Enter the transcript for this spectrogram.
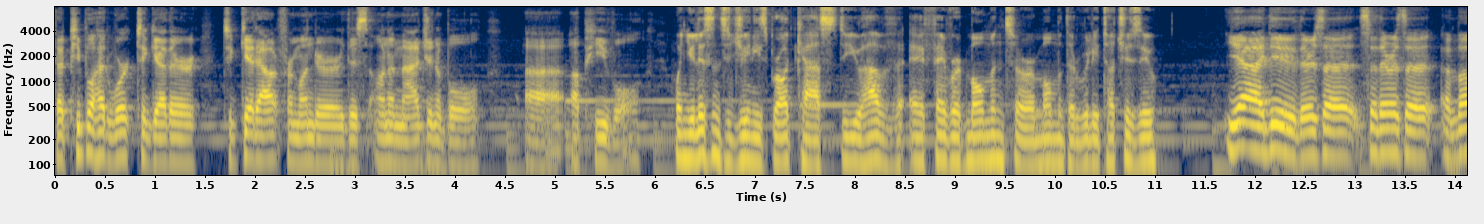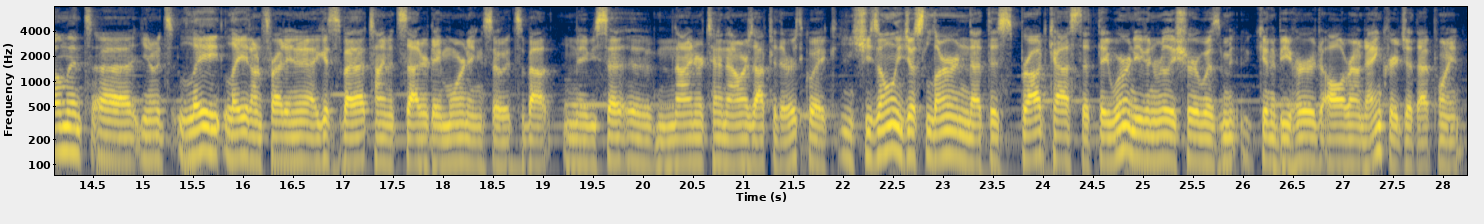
that people had worked together to get out from under this unimaginable uh, upheaval. When you listen to Genie's broadcast, do you have a favorite moment or a moment that really touches you? Yeah, I do. There's a so there was a, a moment. Uh, you know, it's late late on Friday night. I guess by that time it's Saturday morning, so it's about maybe uh, nine or ten hours after the earthquake. She's only just learned that this broadcast that they weren't even really sure was going to be heard all around Anchorage at that point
